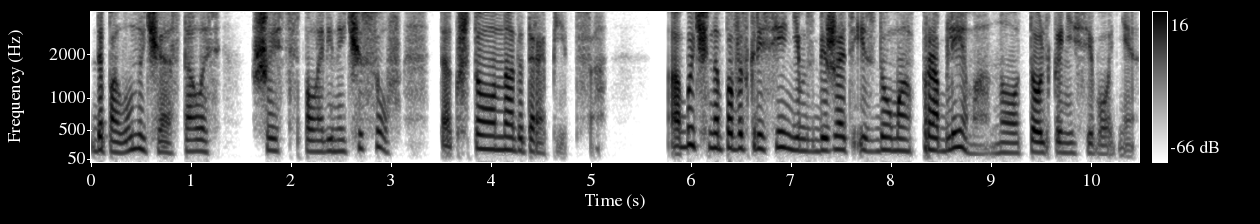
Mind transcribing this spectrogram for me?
До полуночи осталось шесть с половиной часов, так что надо торопиться. Обычно по воскресеньям сбежать из дома — проблема, но только не сегодня.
